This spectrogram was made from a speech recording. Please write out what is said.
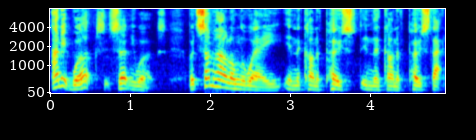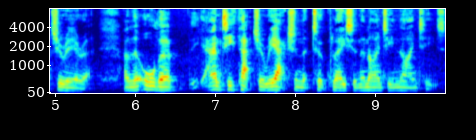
And it works. It certainly works. But somehow along the way, in the kind of post in the kind of post Thatcher era, and the, all the anti Thatcher reaction that took place in the 1990s,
